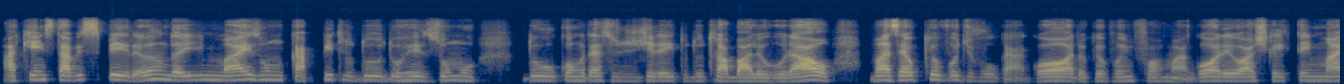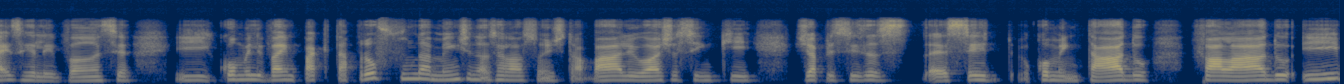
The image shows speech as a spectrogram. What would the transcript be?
a quem estava esperando aí mais um capítulo do do resumo do Congresso de Direito do Trabalho Rural, mas é o que eu vou divulgar agora, o que eu vou informar agora, eu acho que ele tem mais relevância e como ele vai impactar profundamente nas relações de trabalho, eu acho assim que já precisa eh, ser comentado, falado e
